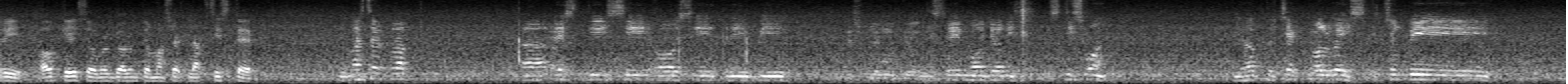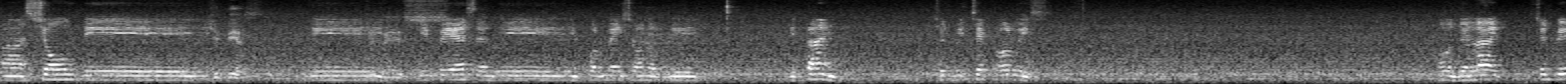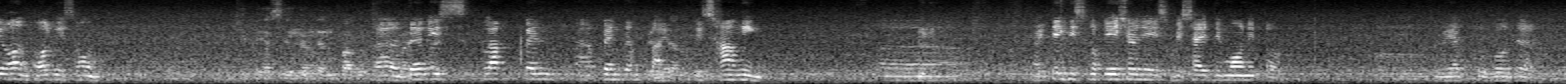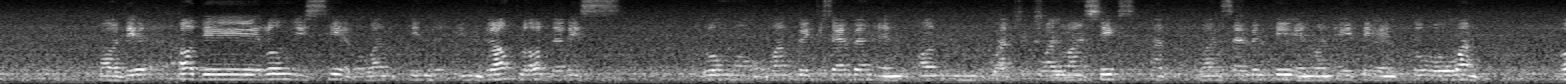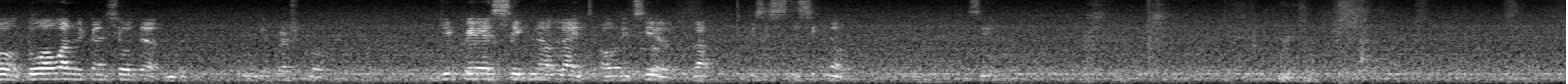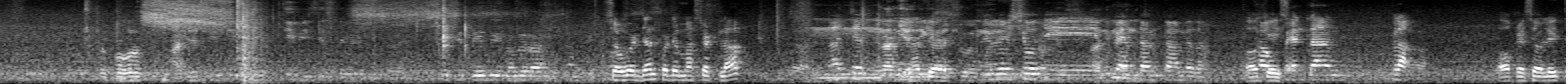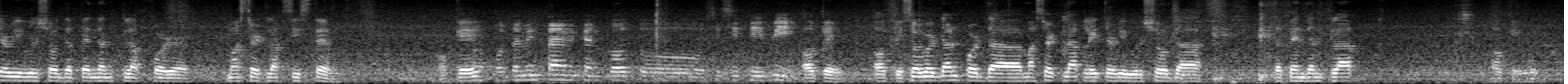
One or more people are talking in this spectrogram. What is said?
3. Okay, so we're going to master clock system. The master clock uh, SDCOC3B Display module. display module is, is this one. You have to check always. It should be uh, shown the GPS. the GPS. GPS and the information of the the time should be checked always. Oh, the light should be on, always on. GPS power Uh, supply. there is clock pen, uh, pendant pipe. It's hanging. Uh, I think this location is beside the monitor. We have to go there. Oh, the oh the room is here. One in in ground floor there is room 127 and on at 116 at 170 and 180 and 201. Oh, 201 we can show that in the, in the first floor. GPS signal light. Oh, it's here. Ra- This is the signal. See? Tapos, TV system. CCTV camera. So we're done for the master clock. Mm, not yet. Not We Not yet. We will show the pendant camera. Okay. Oh, pendant clock. Okay, so later we will show the pendant clock for the master clock system. Okay? Uh, for the meantime, we can go to CCTV. Okay. Okay, so we're done for the master clock. Later we will show the the pendant clock. Okay, wait.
